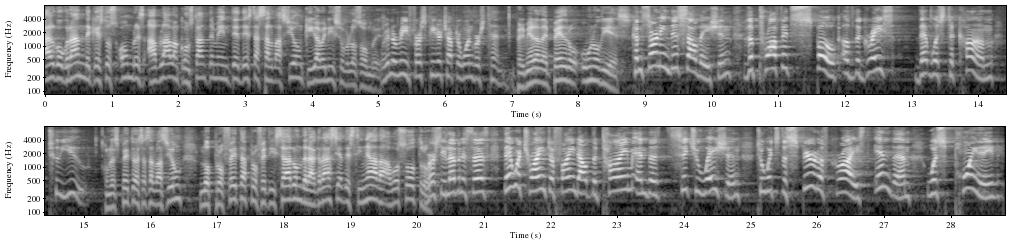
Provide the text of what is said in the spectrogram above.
algo grande que estos hombres hablaban constantemente de esta salvación que iba a venir sobre los hombres. We're going to read 1 Peter chapter 1 verse 10. Primera de Pedro 1.10. Concerning this salvation, the prophets spoke of the grace that was to come to you. Con respecto a esa salvación, los profetas profetizaron de la gracia destinada a vosotros. Verse 11 it says, They were trying to find out the time and the situation to which the Spirit of Christ in them was pointed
